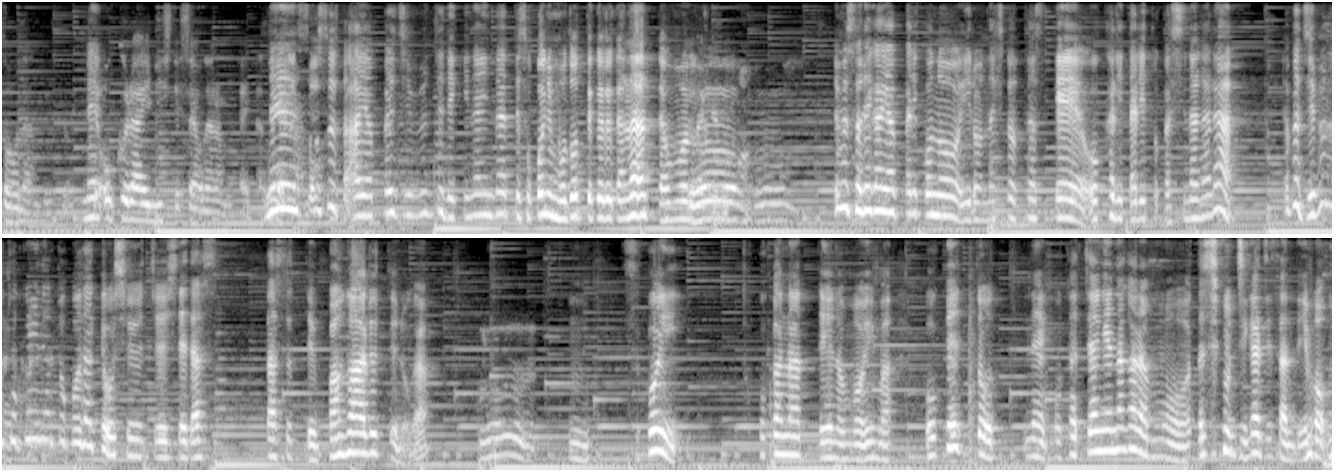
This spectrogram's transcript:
そうなんですよ。ね。で、お蔵入りしてさよならみたいなね。そうするとあやっぱり自分ってできないんだってそこに戻ってくるかなって思うんだけども、うんでもそれがやっぱりこのいろんな人の助けを借りたりとかしながらやっぱり自分の得意なところだけを集中して出す出すっていう場があるっていうのが、うん、うん、すごいとこかなっていうのも今ポケットをねこう立ち上げながらもう私も自画自賛で今思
